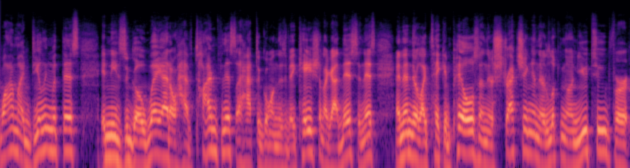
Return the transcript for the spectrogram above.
Why am I dealing with this? It needs to go away. I don't have time for this. I have to go on this vacation. I got this and this. And then they're like taking pills and they're stretching and they're looking on YouTube for,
